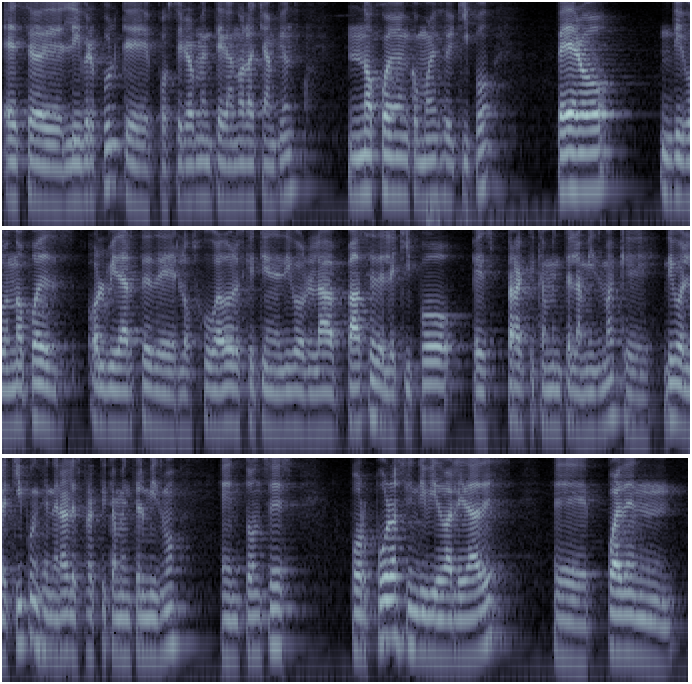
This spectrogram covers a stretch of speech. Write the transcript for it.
ese Liverpool que posteriormente ganó la Champions. No juegan como ese equipo, pero digo, no puedes olvidarte de los jugadores que tiene. Digo, la base del equipo es prácticamente la misma que, digo, el equipo en general es prácticamente el mismo. Entonces, por puras individualidades, eh, pueden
